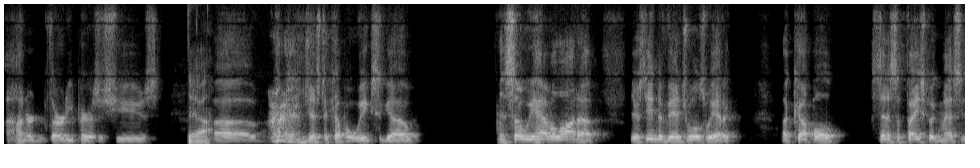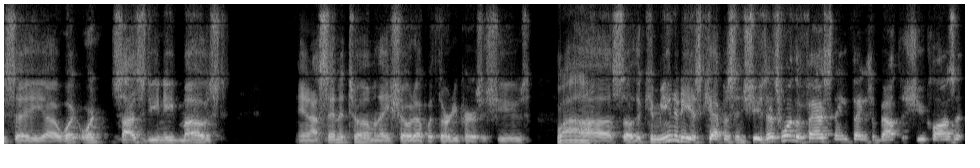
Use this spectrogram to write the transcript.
130 pairs of shoes. Yeah. Uh, just a couple weeks ago, and so we have a lot of. There's individuals. We had a, a couple send us a Facebook message say, uh, "What what sizes do you need most?" And I sent it to them, and they showed up with 30 pairs of shoes. Wow. Uh, so the community has kept us in shoes. That's one of the fascinating things about the shoe closet.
